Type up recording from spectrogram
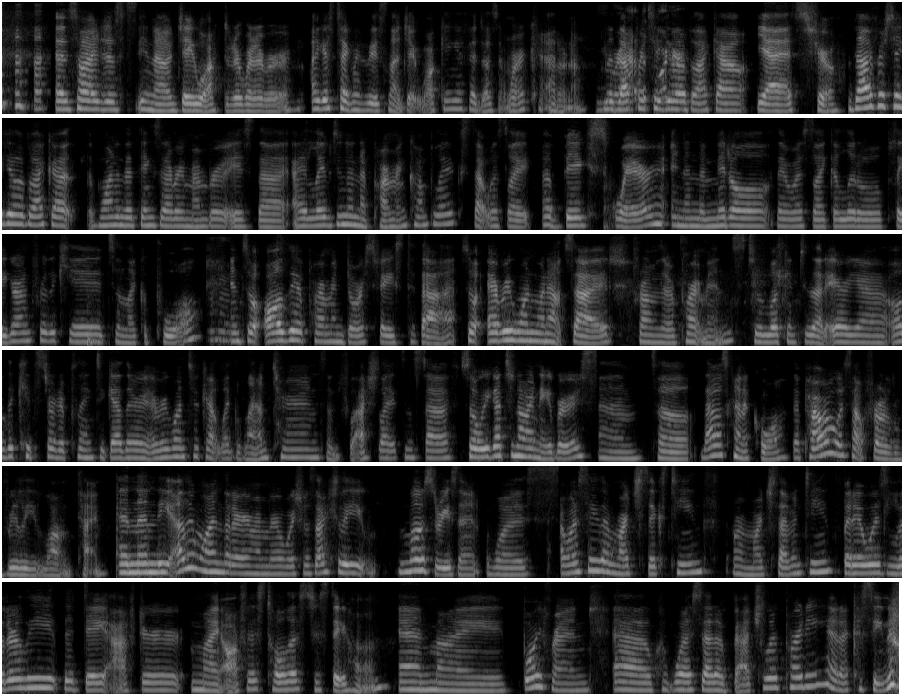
and so I just, you know, jaywalked it or whatever. I guess technically it's not jaywalking if it doesn't work. I don't know. You but that particular blackout, yeah, it's true. That particular blackout, one of the things that I remember is that I lived in an apartment complex that was like a big square, and in the middle there was like a little playground for the kids and like a pool. Mm-hmm. And so all the apartment doors faced that. So everyone went outside from their apartments to look into that area. All the kids started playing together. Everyone took out like lanterns and flashlights and stuff. So we got to know our neighbors. Um, so that was kind of cool. The power was out for a really long time. And then the other one that I remember, which was actually most recent was I want to say the March 16th or March 17th, but it was literally the day after my office told us to stay home. And my boyfriend uh, was at a bachelor party at a casino.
